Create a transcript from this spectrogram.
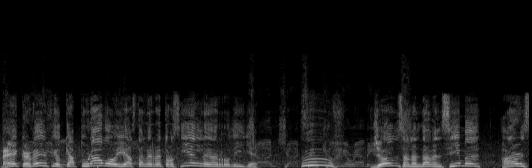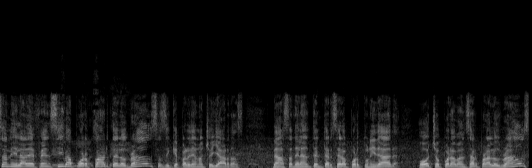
Baker Mayfield capturado y hasta le retorcía la rodilla. Johnson andaba encima. Harrison y la defensiva por parte de los Browns, así que perdían ocho yardas. Más adelante en tercera oportunidad, ocho por avanzar para los Browns.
